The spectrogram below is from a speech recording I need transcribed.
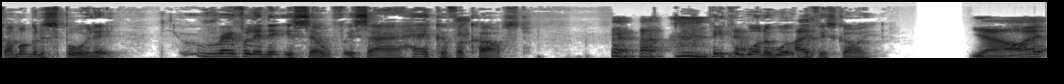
I'm not going to spoil it. Revel in it yourself. It's a heck of a cast. People Yeah. want to work I- with this guy. Yeah, I,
